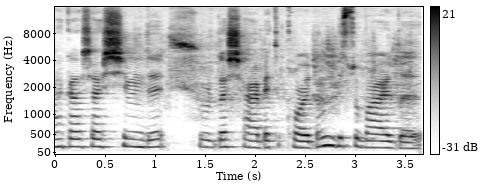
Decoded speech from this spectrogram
Arkadaşlar şimdi şurada şerbeti koydum. Bir su bardağı,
